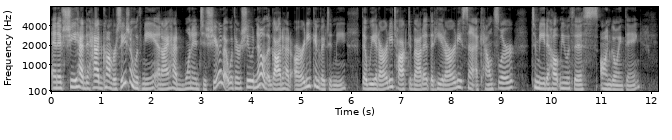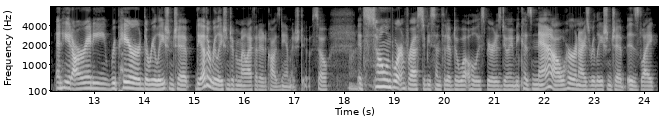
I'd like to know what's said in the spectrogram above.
and if she had had conversation with me and I had wanted to share that with her, she would know that God had already convicted me, that we had already talked about it, that he had already sent a counselor to me to help me with this ongoing thing and he had already repaired the relationship the other relationship in my life that it had caused damage to so right. it's so important for us to be sensitive to what holy spirit is doing because now her and i's relationship is like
